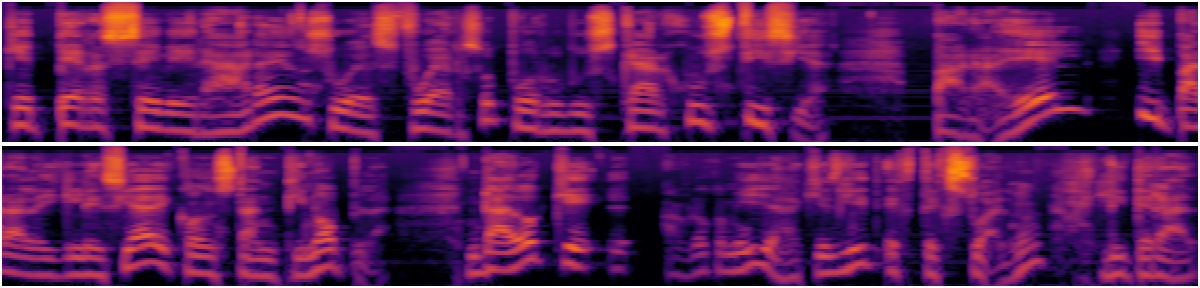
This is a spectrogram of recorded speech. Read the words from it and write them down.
que perseverara en su esfuerzo por buscar justicia para él y para la iglesia de Constantinopla, dado que, abro comillas, aquí es textual, ¿no? literal,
